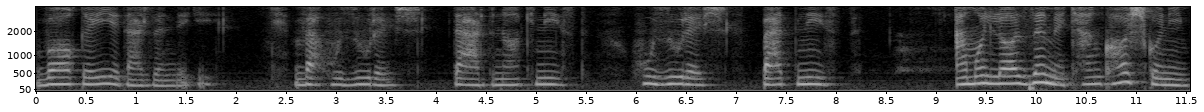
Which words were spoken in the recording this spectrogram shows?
واقعی در زندگی و حضورش دردناک نیست حضورش بد نیست. اما لازمه کنکاش کنیم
